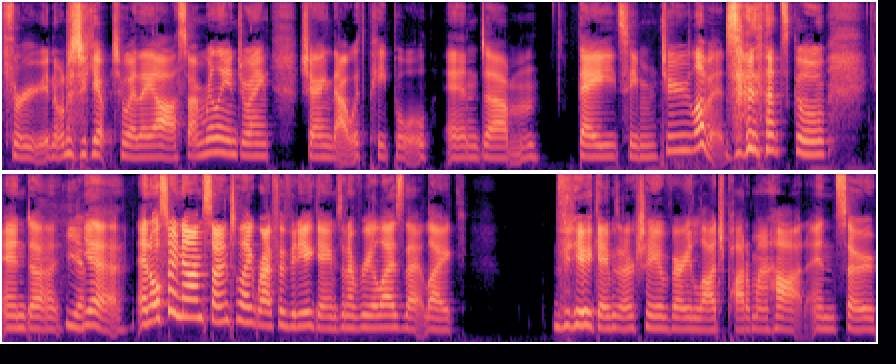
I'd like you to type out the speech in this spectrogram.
through in order to get to where they are. So I'm really enjoying sharing that with people and um they seem to love it. So that's cool. And uh Yeah. yeah. And also now I'm starting to like write for video games and I've realized that like video games are actually a very large part of my heart. And so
